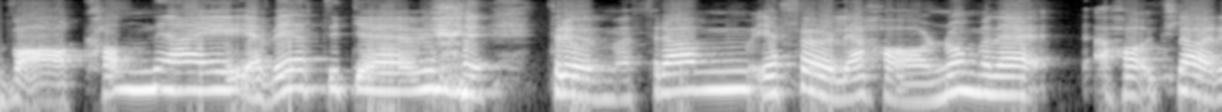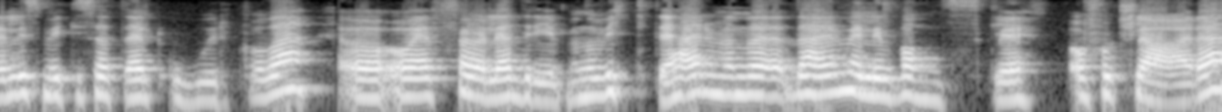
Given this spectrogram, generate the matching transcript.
hva kan jeg? Jeg vet ikke. Prøve meg fram. Jeg føler jeg har noe, men jeg, jeg klarer liksom ikke sette helt ord på det. Og, og, jeg føler jeg driver med noe viktig her, men det, det er veldig vanskelig å forklare.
